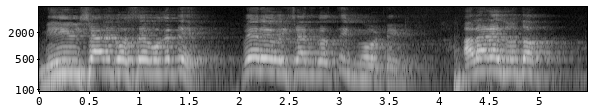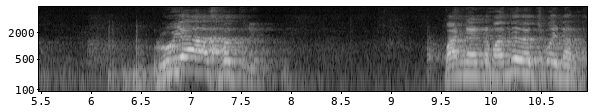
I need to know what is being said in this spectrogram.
నీ విషయానికి వస్తే ఒకటి వేరే విషయానికి వస్తే ఇంకొకటి. అలానే చూద్దాం. రూయా ఆసుపత్రి. పన్నెండు మంది చచ్చిపోయినారు.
